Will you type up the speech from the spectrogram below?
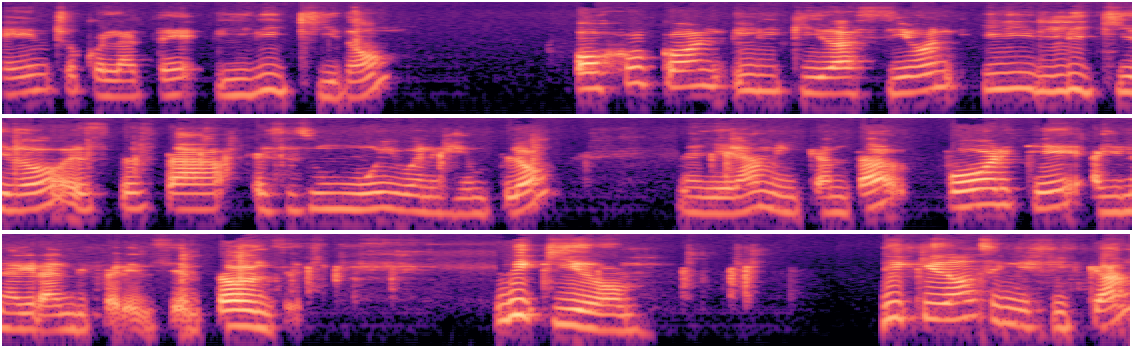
En chocolate líquido. Ojo con liquidación y líquido. Esto está, este es un muy buen ejemplo. Me encanta porque hay una gran diferencia. Entonces, líquido. Líquido significa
